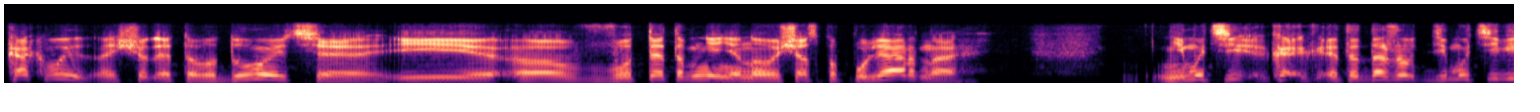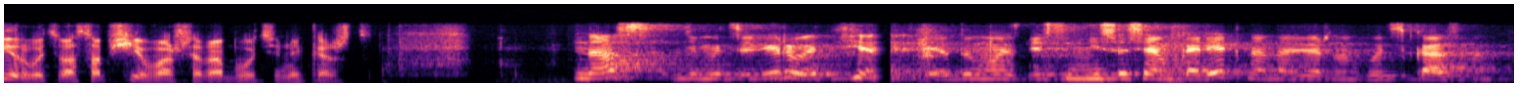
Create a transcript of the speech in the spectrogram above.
как вы насчет этого думаете? И э, вот это мнение, оно сейчас популярно. Не мотив... Это даже демотивировать вас вообще в вашей работе, мне кажется. Нас демотивировать нет. Я думаю, здесь не совсем корректно, наверное, будет сказано.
